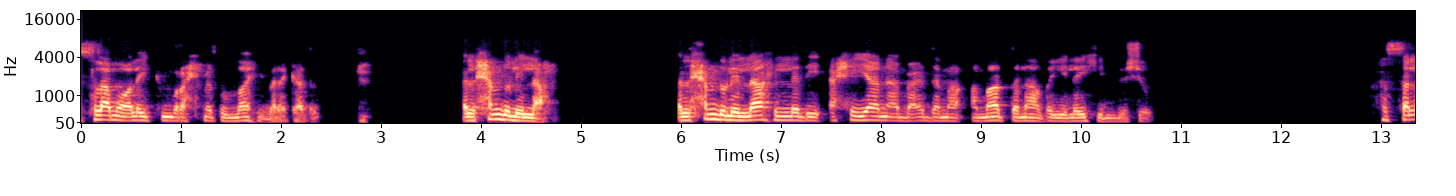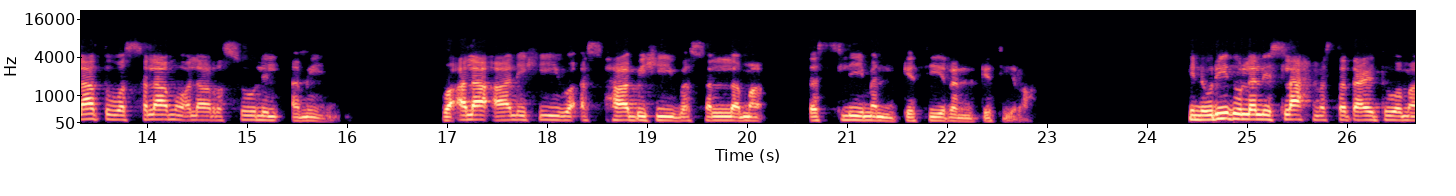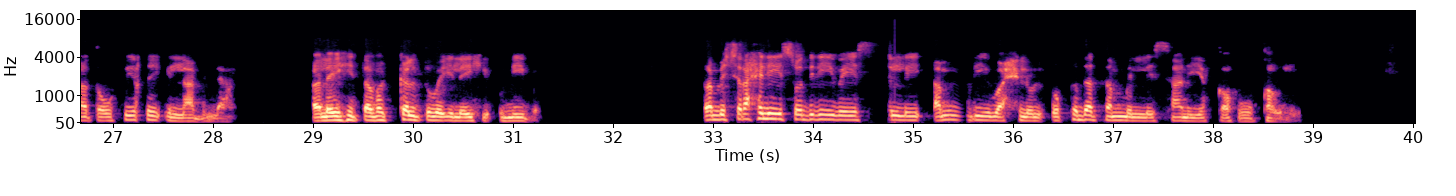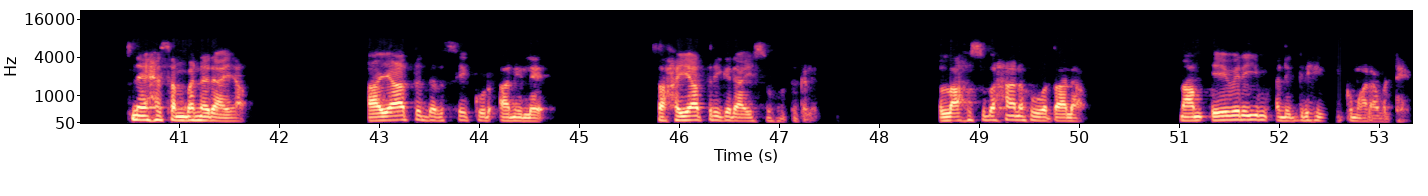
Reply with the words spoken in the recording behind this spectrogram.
السلام عليكم ورحمة الله وبركاته. الحمد لله. الحمد لله الذي أحيانا بعدما أماتنا وإليه النشور. الصلاة والسلام على رسول الأمين وعلى آله وأصحابه وسلم تسليما كثيرا كثيرا. إن أريد إلا الإصلاح ما استطعت وما توفيقي إلا بالله. അലൈഹി തവക്കൽ തുവ ഇലൈഹി ഉനീബ് സ്നേഹസമ്പന്നരായ ആയാത്ത് ദർസെ ഖുർആാനിലെ സഹയാത്രികരായ സുഹൃത്തുക്കളെ അള്ളാഹു സുബാനഹുവത്താല നാം ഏവരെയും അനുഗ്രഹിക്കുമാറാവട്ടെ.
